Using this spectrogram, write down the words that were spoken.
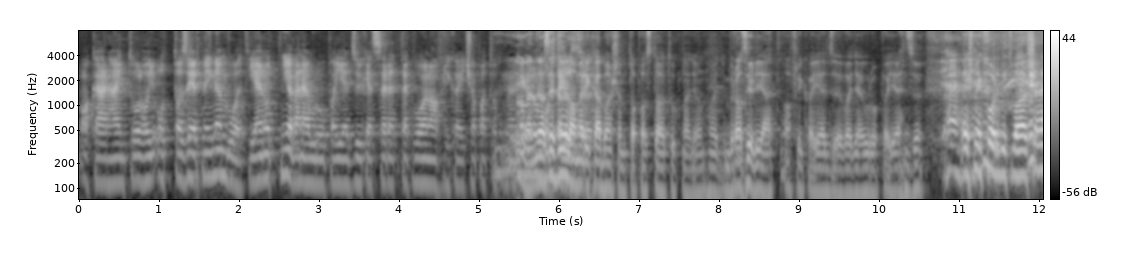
akárhánytól, hogy ott azért még nem volt ilyen, ott nyilván európai edzőket szerettek volna afrikai csapatok. Igen, de azért Dél-Amerikában sem tapasztaltuk nagyon, hogy Brazíliát afrikai edző vagy európai edző. és még fordítva sem.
